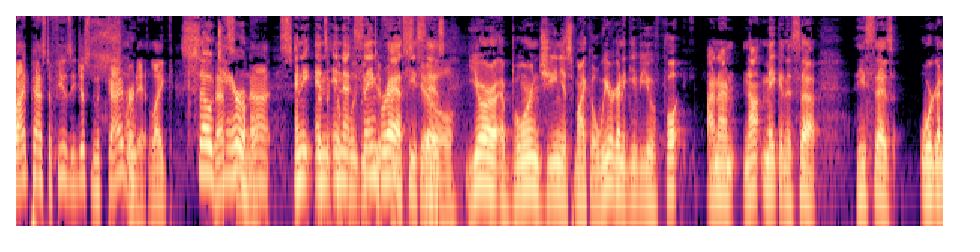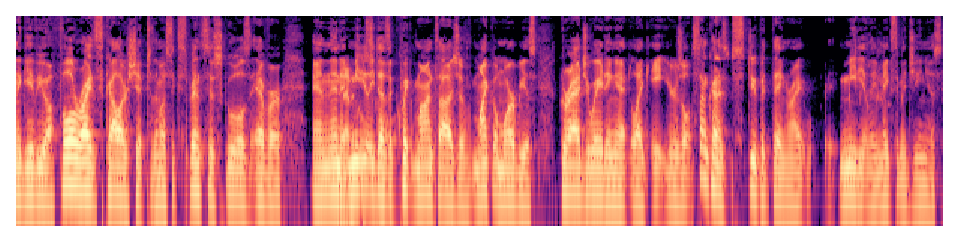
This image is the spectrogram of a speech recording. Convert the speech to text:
bypassed a fuse. He just MacGyvered So it. Like so that's terrible Not, and he, and in that same breath he says you're a born genius Michael we are going to give you a full and I'm not making this up he says we're going to give you a full ride scholarship to the most expensive schools ever and then Medical immediately does a quick montage of Michael Morbius graduating at like 8 years old some kind of stupid thing right immediately makes him a genius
